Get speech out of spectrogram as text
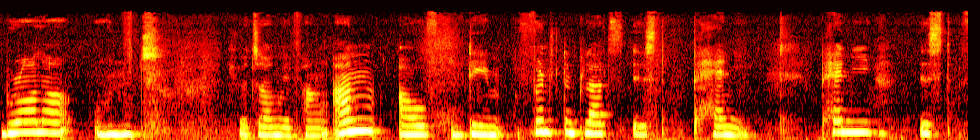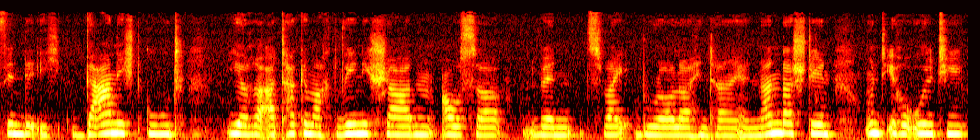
Brawler und ich würde sagen, wir fangen an. Auf dem fünften Platz ist Penny. Penny ist, finde ich, gar nicht gut. Ihre Attacke macht wenig Schaden, außer wenn zwei Brawler hintereinander stehen. Und ihre Ulti,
